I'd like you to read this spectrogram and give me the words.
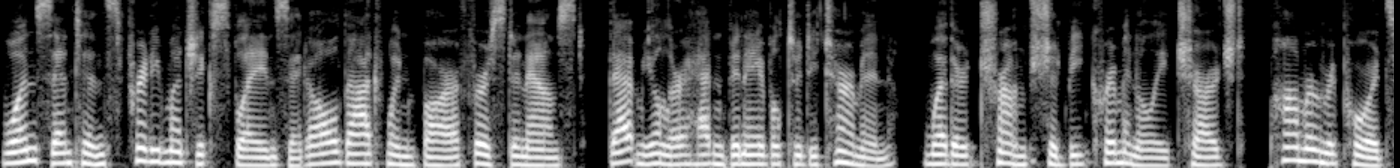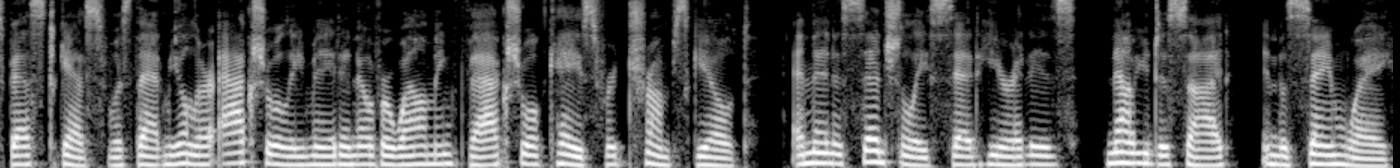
one sentence pretty much explains it all. That when Barr first announced that Mueller hadn't been able to determine whether Trump should be criminally charged, Palmer Report's best guess was that Mueller actually made an overwhelming factual case for Trump's guilt and then essentially said here it is, now you decide, in the same way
